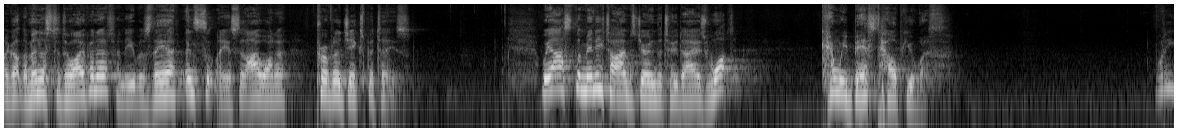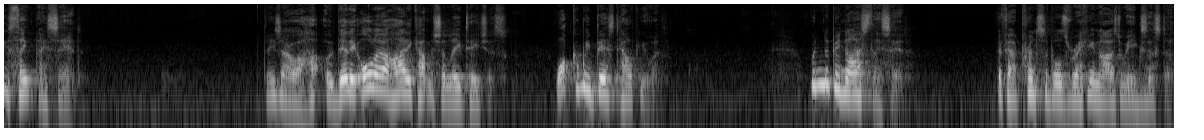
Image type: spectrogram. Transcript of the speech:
I got the minister to open it, and he was there instantly. He said, I want to privilege expertise. We asked them many times during the two days, what can we best help you with? What do you think they said? These are our, all our highly accomplished and lead teachers. What can we best help you with? Wouldn't it be nice, they said, if our principals recognised we existed?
